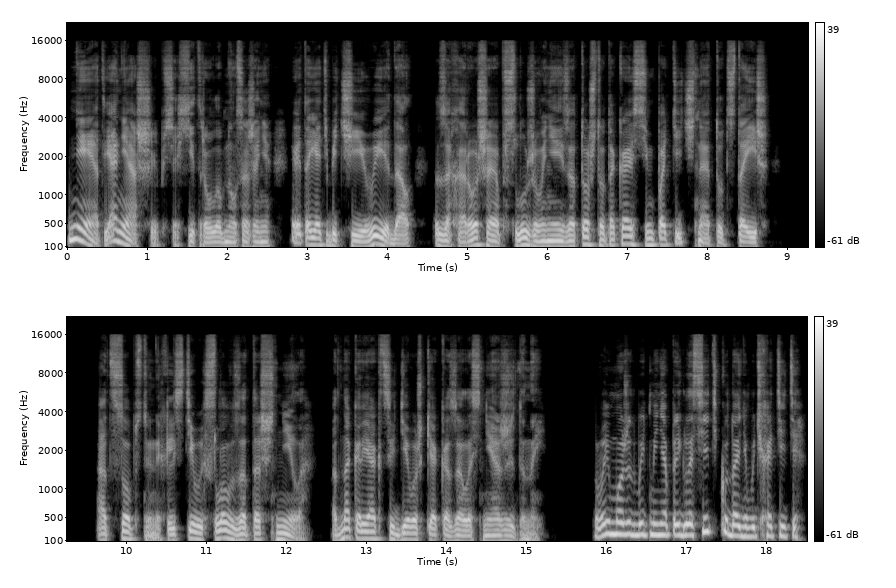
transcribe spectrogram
«Нет, я не ошибся», — хитро улыбнулся Женя. «Это я тебе чаевые дал за хорошее обслуживание и за то, что такая симпатичная тут стоишь». От собственных льстивых слов затошнило. Однако реакция девушки оказалась неожиданной. «Вы, может быть, меня пригласить куда-нибудь хотите?»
